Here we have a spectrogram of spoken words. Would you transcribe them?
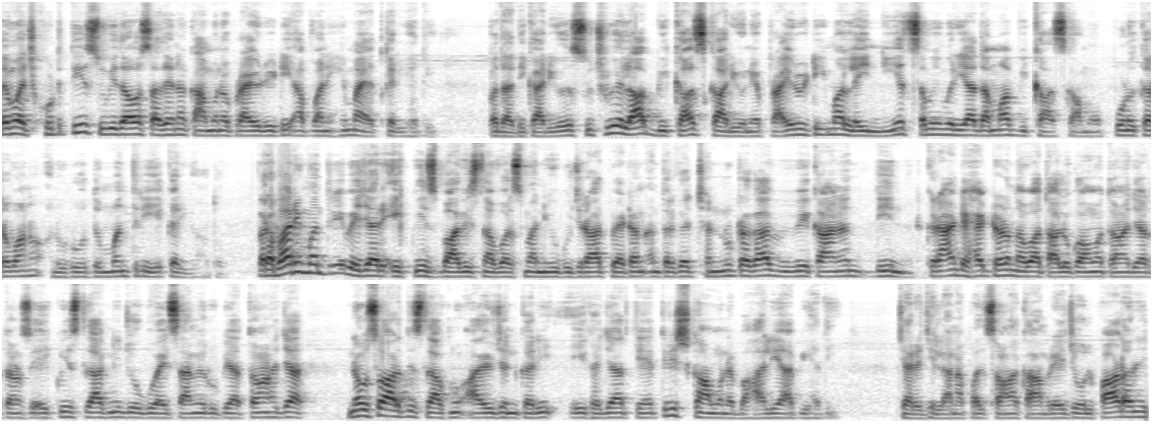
તેમજ ખૂટતી સુવિધાઓ સાથેના કામોને પ્રાયોરિટી આપવાની હિમાયત કરી હતી. પદાધિકારીઓએ સૂચવેલા વિકાસ કાર્યોને પ્રાયોરિટીમાં લઈ નિયત સમયમર્યાદામાં વિકાસ કામો પૂર્ણ કરવાનો અનુરોધ મંત્રીએ કર્યો હતો. પ્રભારી મંત્રીએ બે હજાર એકવીસ બાવીસના વર્ષમાં ન્યૂ ગુજરાત પેટર્ન અંતર્ગત છન્નું ટકા વિવેકાનંદ દિન ગ્રાન્ટ હેઠળ નવા તાલુકાઓમાં ત્રણ હજાર ત્રણસો એકવીસ લાખની જોગવાઈ સામે રૂપિયા ત્રણ હજાર નવસો અડતીસ લાખનું આયોજન કરી એક હજાર તેત્રીસ કામોને બહાલી આપી હતી. જ્યારે જિલ્લાના પલસાણા, કામરેજ, ઓલપાડ અને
